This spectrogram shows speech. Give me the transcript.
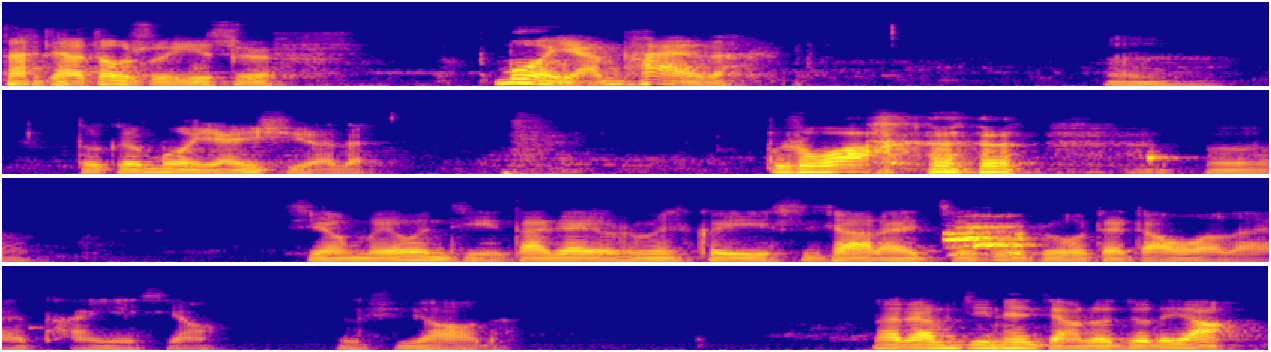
大家都属于是莫言派的，嗯，都跟莫言学的，不说话，嗯，行，没问题。大家有什么可以私下来，结束之后再找我来谈也行，有需要的。那咱们今天讲座就这样。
